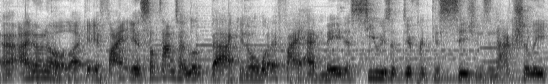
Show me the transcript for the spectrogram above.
I don't know, like if I, sometimes I look back, you know, what if I had made a series of different decisions and actually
